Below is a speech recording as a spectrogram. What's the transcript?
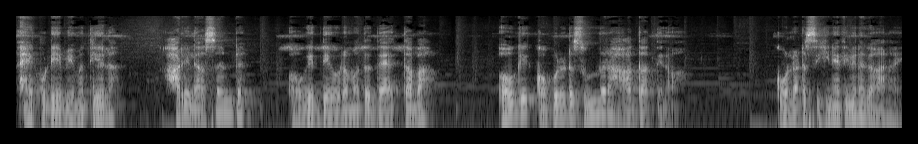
ඇහැ කුඩේ බෙම තියලා හරි ලස්සන්ට ඔහුගේ දෙවුර මත දෑත් තබා ඔහුගේ කොපුලට සුන්දර හාදත් දෙෙනවා. කොල්ලට සිහි නැති වෙන ගානයි.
